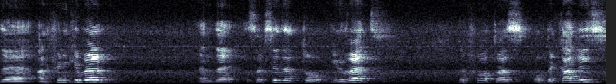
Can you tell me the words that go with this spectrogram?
the unthinkable and they succeeded to invade the fortress of the Kajis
